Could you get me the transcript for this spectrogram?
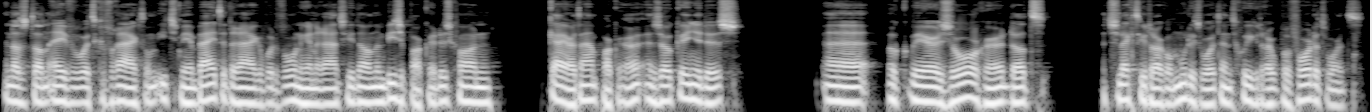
En als het dan even wordt gevraagd om iets meer bij te dragen voor de volgende generatie, dan een biezen pakken. Dus gewoon keihard aanpakken. En zo kun je dus uh, ook weer zorgen dat het slechte gedrag ontmoedigd wordt en het goede gedrag bevorderd wordt.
